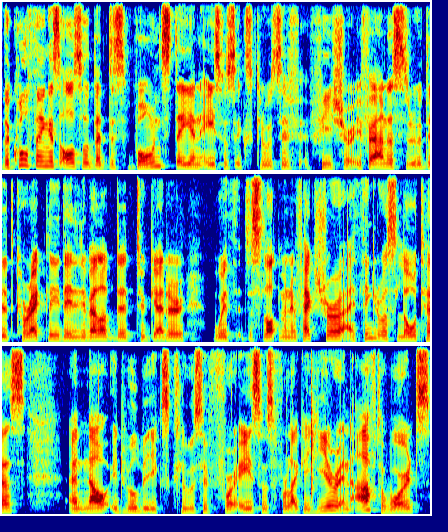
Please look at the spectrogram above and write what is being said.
The cool thing is also that this won't stay an ASUS exclusive feature. If I understood it correctly, they developed it together with the slot manufacturer. I think it was Lotes. And now it will be exclusive for ASUS for like a year. And afterwards,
